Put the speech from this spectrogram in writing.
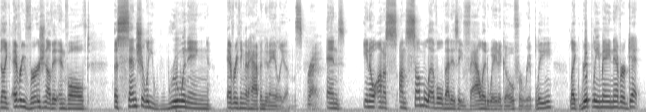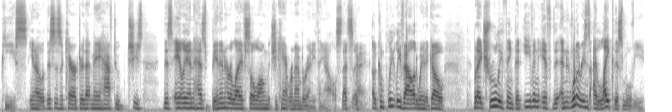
like every version of it involved essentially ruining everything that happened in Aliens. Right. And you know, on a on some level, that is a valid way to go for Ripley. Like Ripley may never get peace. You know, this is a character that may have to. She's this alien has been in her life so long that she can't remember anything else. That's a, Right. a completely valid way to go. But I truly think that even if the and one of the reasons I like this movie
